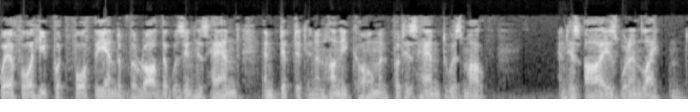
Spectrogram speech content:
Wherefore he put forth the end of the rod that was in his hand, and dipped it in an honeycomb, and put his hand to his mouth. And his eyes were enlightened.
